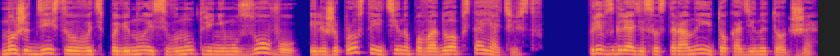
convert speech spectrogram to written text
может действовать, повинуясь внутреннему зову или же просто идти на поводу обстоятельств. При взгляде со стороны итог один и тот же.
